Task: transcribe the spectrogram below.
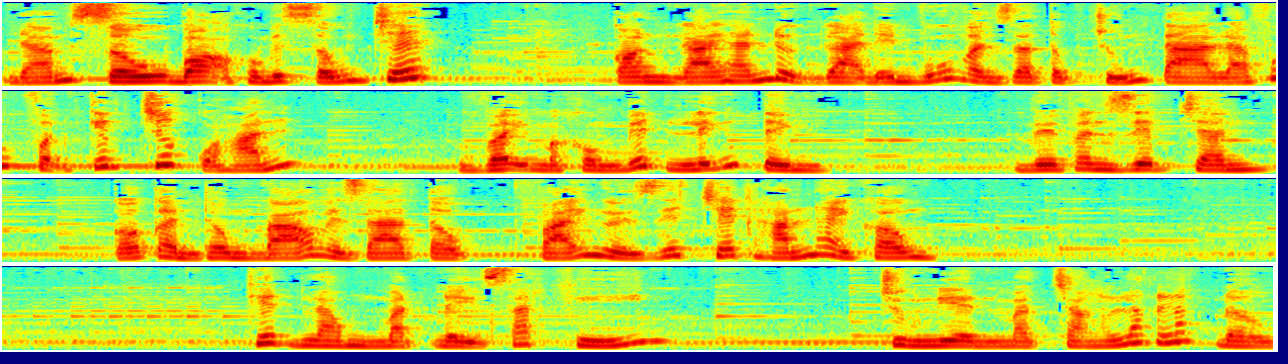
Đám sâu bọ không biết sống chết. Con gái hắn được gả đến vũ văn gia tộc chúng ta là phúc phận kiếp trước của hắn. Vậy mà không biết lĩnh tình. Về phần Diệp Trần, có cần thông báo về gia tộc phái người giết chết hắn hay không? Thiết Long mặt đầy sát khí. trùng niên mặt trắng lắc lắc đầu.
